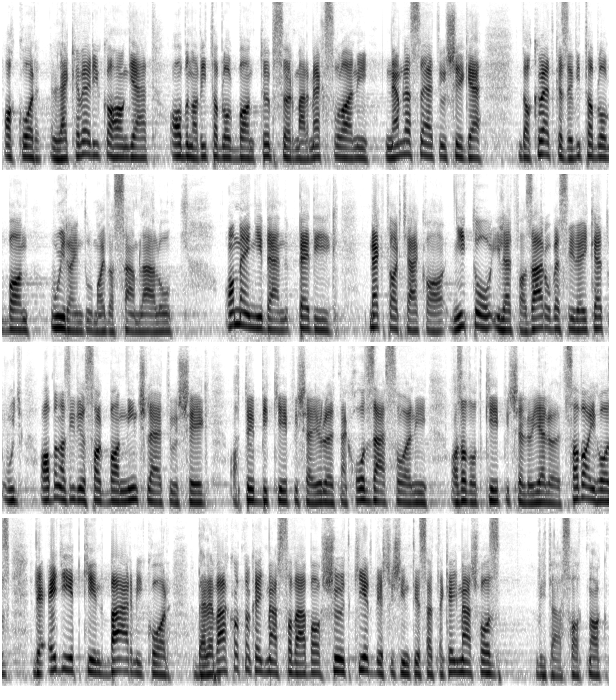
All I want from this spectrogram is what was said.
akkor lekeverjük a hangját, abban a vitablokkban többször már megszólalni nem lesz lehetősége, de a következő vitablokkban újraindul majd a számláló. Amennyiben pedig megtartják a nyitó, illetve a záróbeszédeiket, úgy abban az időszakban nincs lehetőség a többi képviselőjelöltnek hozzászólni az adott képviselőjelölt szavaihoz, de egyébként bármikor belevághatnak egymás szavába, sőt kérdést is intézhetnek egymáshoz, vitázhatnak.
